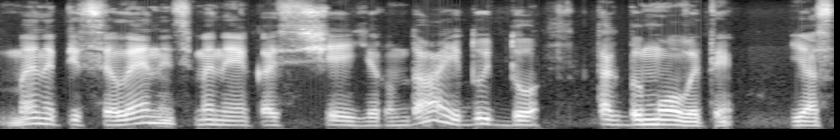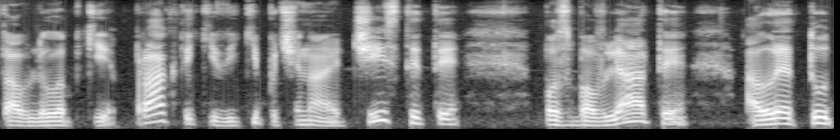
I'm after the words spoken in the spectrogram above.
мене підселенець, в мене якась ще єрунда, йдуть до, так би мовити, я ставлю лапки практиків, які починають чистити, позбавляти, але тут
